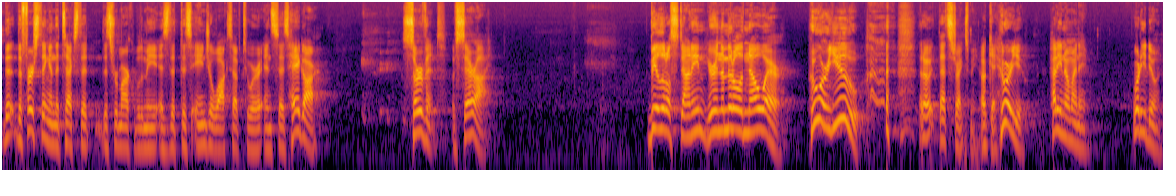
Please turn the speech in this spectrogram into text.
The, the first thing in the text that, that's remarkable to me is that this angel walks up to her and says, Hagar, servant of Sarai. Be a little stunning. You're in the middle of nowhere. Who are you? that strikes me. Okay, who are you? How do you know my name? What are you doing?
